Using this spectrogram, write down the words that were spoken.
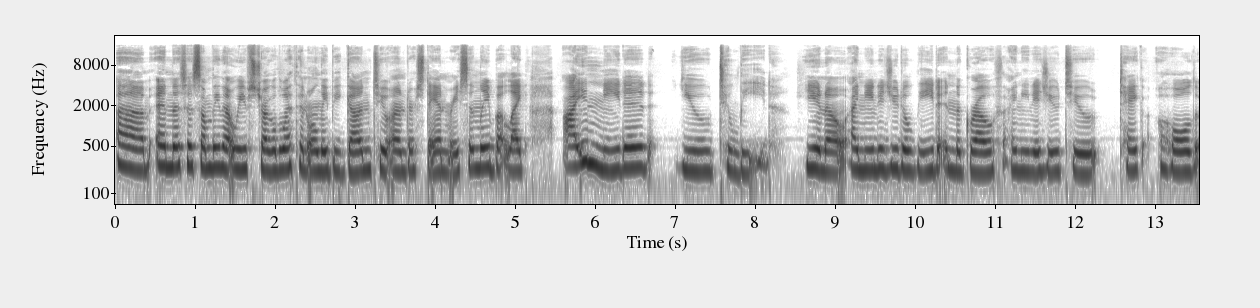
um, and this is something that we've struggled with and only begun to understand recently. But like, I needed you to lead. You know, I needed you to lead in the growth. I needed you to take a hold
